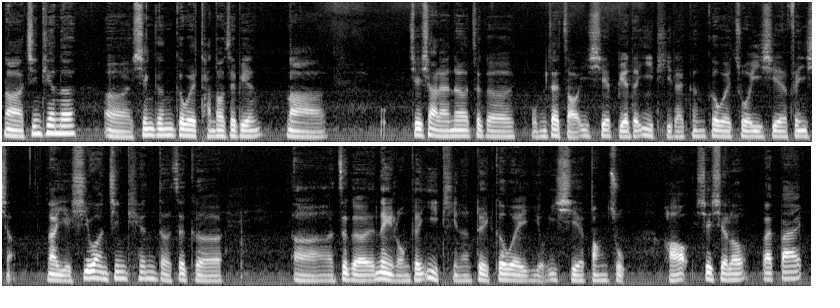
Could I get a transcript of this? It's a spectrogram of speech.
那今天呢，呃，先跟各位谈到这边，那接下来呢，这个我们再找一些别的议题来跟各位做一些分享。那也希望今天的这个呃这个内容跟议题呢，对各位有一些帮助。好，谢谢喽，拜拜。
